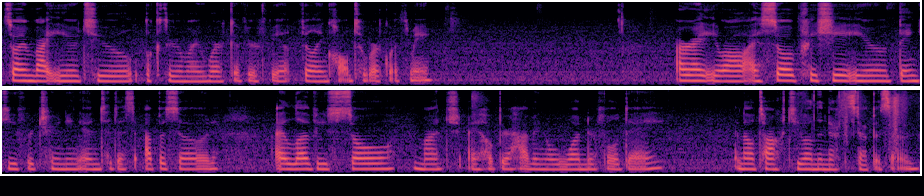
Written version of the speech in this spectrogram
So I invite you to look through my work if you're feeling called to work with me. All right, you all, I so appreciate you. Thank you for tuning into this episode. I love you so much. I hope you're having a wonderful day, and I'll talk to you on the next episode.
